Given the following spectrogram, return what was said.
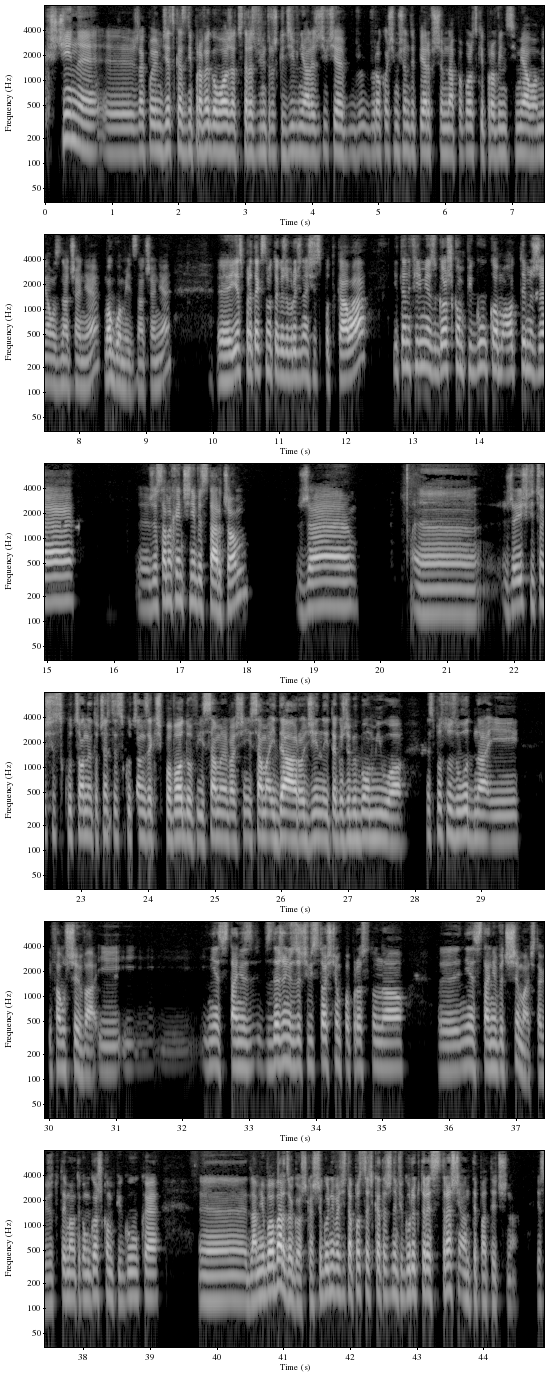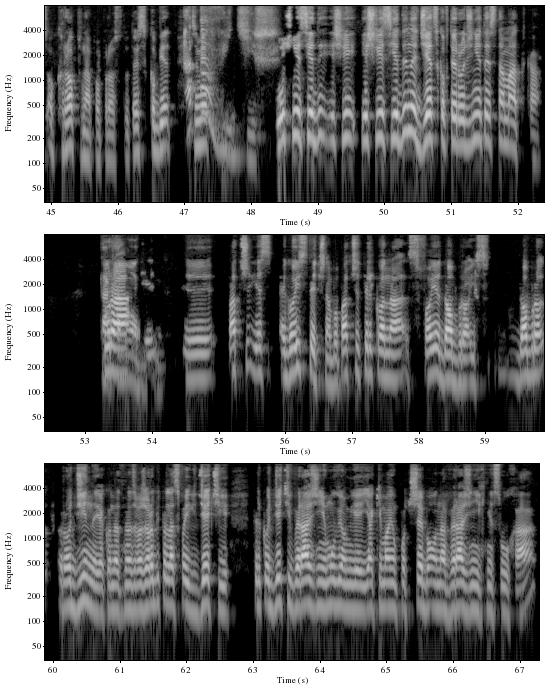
chrzciny, yy, że tak powiem, dziecka z nieprawego łoża, co teraz brzmi troszkę dziwnie, ale rzeczywiście w, w roku 81 na polskiej prowincji miało, miało znaczenie, mogło mieć znaczenie. Yy, jest pretekstem do tego, żeby rodzina się spotkała i ten film jest gorzką pigułką o tym, że, że same chęci nie wystarczą, że że jeśli coś jest skłócone, to często jest skłócone z jakichś powodów i same właśnie, i sama idea rodziny i tego, żeby było miło, jest po prostu złudna i, i fałszywa i, i, nie jest w stanie, w zderzeniu z rzeczywistością po prostu no, y, nie jest w stanie wytrzymać. Także tutaj mam taką gorzką pigułkę. Y, dla mnie była bardzo gorzka, szczególnie właśnie ta postać Katarzyny Figury, która jest strasznie antypatyczna. Jest okropna po prostu. To jest kobieta. A to widzisz. Jeśli jest, jedy, jeśli, jeśli jest jedyne dziecko w tej rodzinie, to jest ta matka, tak, która patrzy, jest egoistyczna, bo patrzy tylko na swoje dobro i dobro rodziny, jak ona to nazywa, że robi to dla swoich dzieci, tylko dzieci wyraźnie mówią jej, jakie mają potrzeby, ona wyraźnie ich nie słucha.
